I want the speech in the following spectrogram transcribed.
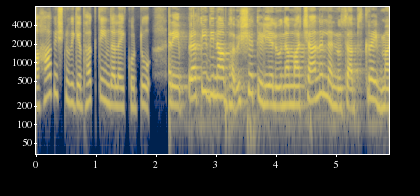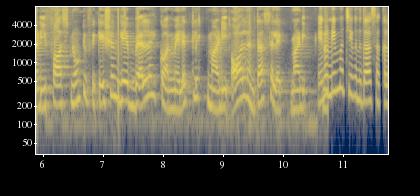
ಮಹಾವಿಷ್ಣುವಿಗೆ ಭಕ್ತಿಯಿಂದ ಲೈಕ್ ಕೊಟ್ಟು. ಅರೆ ಪ್ರತಿದಿನ ಭವಿಷ್ಯ ತಿಳಿಯಲು ನಮ್ಮ ಚಾನೆಲ್ ಅನ್ನು ಸಬ್ಸ್ಕ್ರೈಬ್ ಮಾಡಿ ಫಾಸ್ಟ್ ನೋಟಿಫಿಕೇಶನ್ಗೆ ಬೆಲ್ ಐಕಾನ್ ಮೇಲೆ ಕ್ಲಿಕ್ ಮಾಡಿ ಆಲ್ ಅಂತ ಸೆಲೆಕ್ಟ್ ಮಾಡಿ. ಇನ್ನು ನಿಮ್ಮ ಜೀವನದ ಸಕಲ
